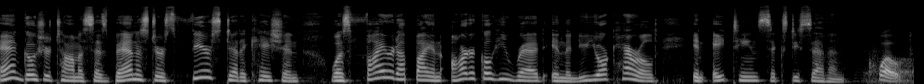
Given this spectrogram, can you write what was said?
Ann Gosher Thomas says Bannister's fierce dedication was fired up by an article he read in the New York Herald in 1867. Quote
